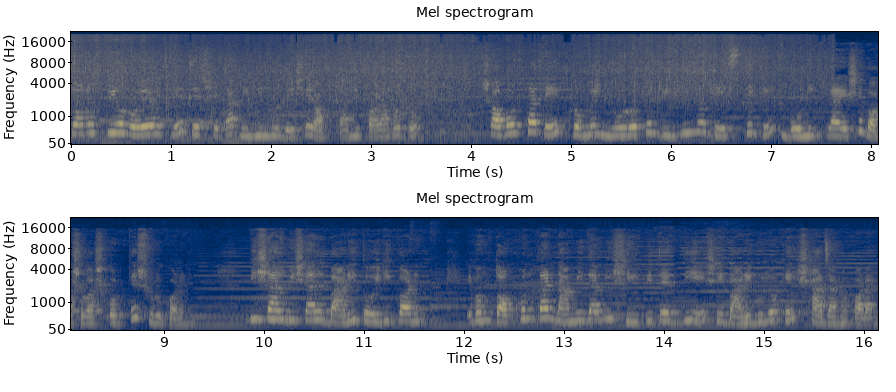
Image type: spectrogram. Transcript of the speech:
জনপ্রিয় হয়ে ওঠে যে সেটা বিভিন্ন দেশে রপ্তানি করা হতো। শহরটাতে ক্রমে ইউরোপের বিভিন্ন দেশ থেকে বণিকরা এসে বসবাস করতে শুরু করেন। বিশাল বিশাল বাড়ি তৈরি করেন এবং তখনকার নামি দামি শিল্পীদের দিয়ে সেই বাড়িগুলোকে সাজানো করান।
